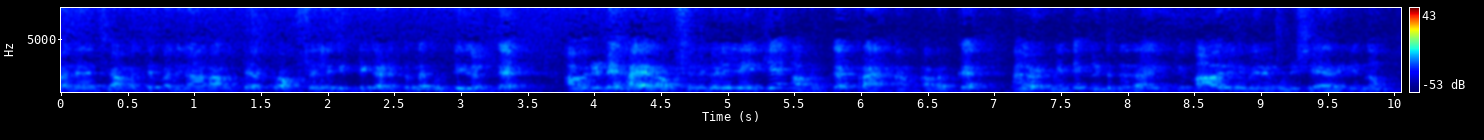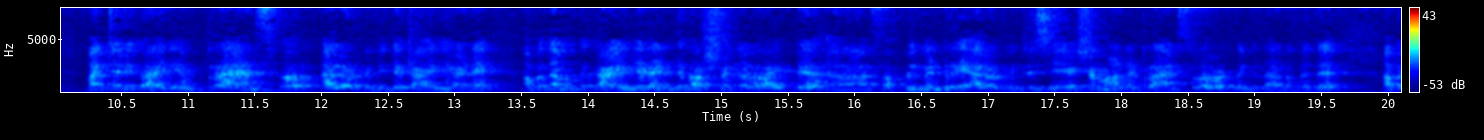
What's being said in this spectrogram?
പതിനഞ്ചാമത്തെ പതിനാറാമത്തെ ഒക്കെ ഓപ്ഷനിൽ കിട്ടിക്കിടക്കുന്ന കുട്ടികൾക്ക് അവരുടെ ഹയർ ഓപ്ഷനുകളിലേക്ക് അവർക്ക് അവർക്ക് അലോട്ട്മെന്റ് കിട്ടുന്നതായിരിക്കും. ആ ഒരു വിവരം കൂടി ഷെയർ ചെയ്യുന്നു. മറ്റൊരു കാര്യം ട്രാൻസ്ഫർ അലോട്ട്മെന്റിന്റെ കാര്യമാണ്. അപ്പൊ നമുക്ക് കഴിഞ്ഞ രണ്ട് വർഷങ്ങളായിട്ട് സപ്ലിമെന്ററി അലോട്ട്മെന്റിന് ശേഷമാണ് ട്രാൻസ്ഫർ അലോട്ട്മെന്റ് നടന്നത്. അപ്പൊ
